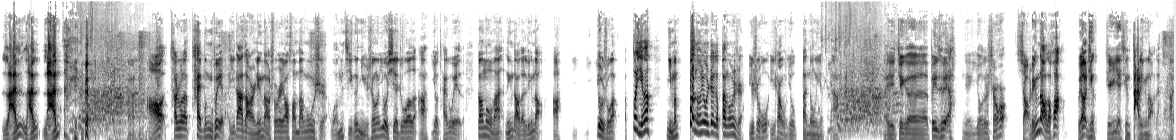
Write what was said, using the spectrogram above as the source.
蓝蓝蓝。好，他说了太崩溃了，一大早上领导说是要换办公室，我们几个女生又卸桌子啊，又抬柜子，刚弄完，领导的领导啊又说不行，你们不能用这个办公室，于是乎一上午就搬东西啊。哎，这个悲催啊！你有的时候小领导的话不要听，直接听大领导的啊。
